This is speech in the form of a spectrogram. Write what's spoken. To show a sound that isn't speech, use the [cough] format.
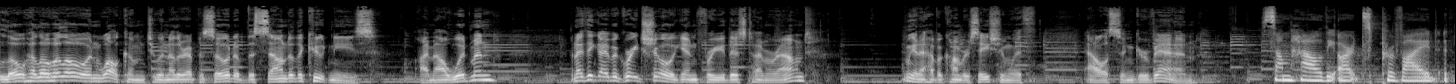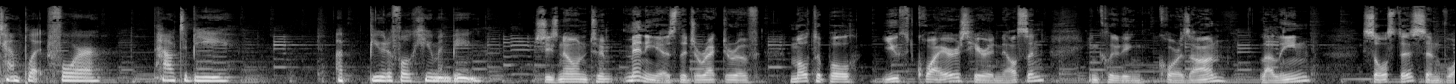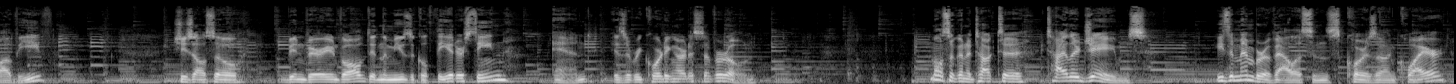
Hello, hello, hello, and welcome to another episode of The Sound of the Kootenays. I'm Al Woodman, and I think I have a great show again for you this time around. I'm going to have a conversation with Allison Girvan. Somehow the arts provide a template for how to be a beautiful human being. She's known to many as the director of multiple youth choirs here in Nelson, including Corazon, La Ligne, Solstice, and Voix Vive. She's also been very involved in the musical theater scene and is a recording artist of her own. I'm also going to talk to Tyler James. He's a member of Allison's Corazon Choir,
